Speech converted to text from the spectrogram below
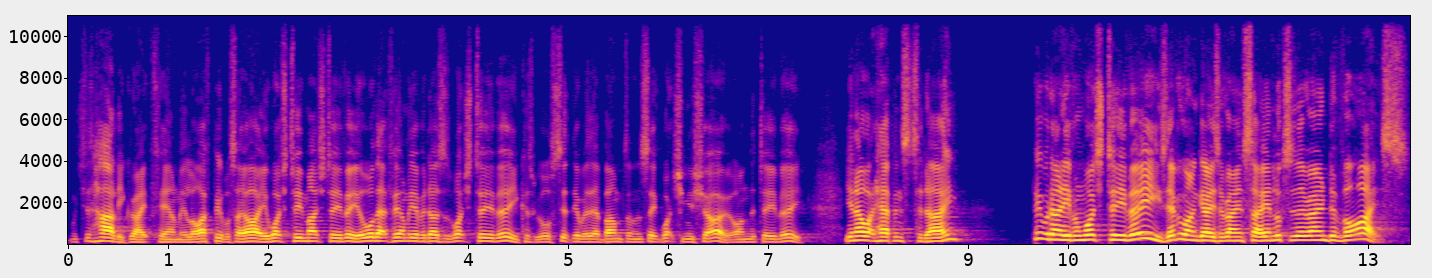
which is hardly great family life. People say, oh, you watch too much TV. All that family ever does is watch TV because we all sit there with our bums on the seat watching a show on the TV. You know what happens today? People don't even watch TVs. Everyone goes their own say and looks at their own device.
